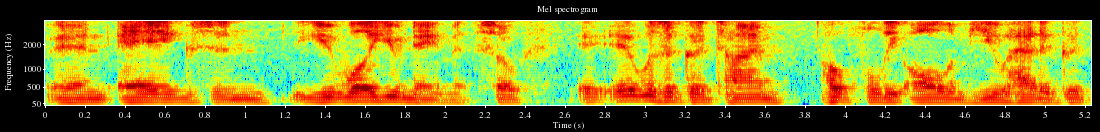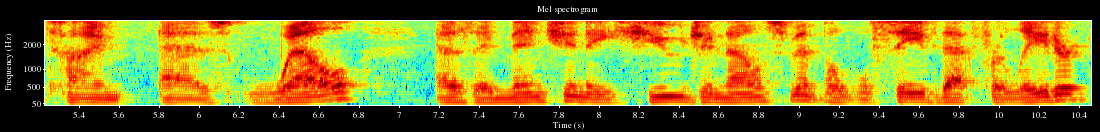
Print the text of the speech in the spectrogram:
and eggs, and you well, you name it. So it, it was a good time. Hopefully, all of you had a good time as well. As I mentioned, a huge announcement, but we'll save that for later.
